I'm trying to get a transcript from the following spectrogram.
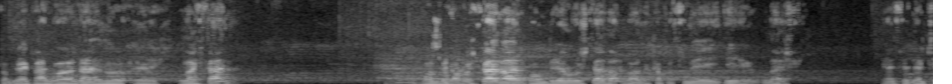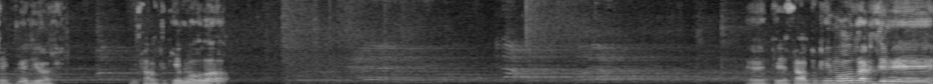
Arada Nur, e, Ulaş'tan. Kombine vuruşlar var, kombine vuruşlar var. Arada kafasını eğdi Ulaş. Enseden çekme diyor. Saltuk Kemoğlu. Evet, e, Saltuk Himoğlu da bizim e,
